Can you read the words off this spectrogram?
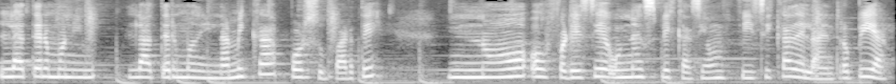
La, termodinámica, por su parte, no ofrece una explicación física de la entropía,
